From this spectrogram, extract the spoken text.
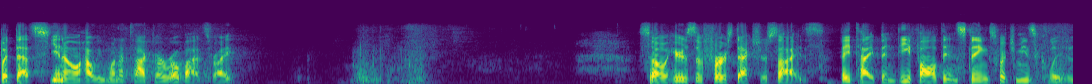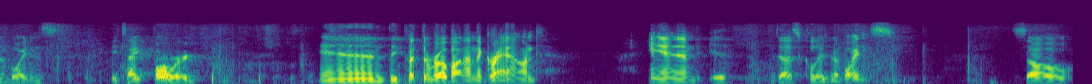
but that's you know how we want to talk to our robots, right? So here's the first exercise. They type in default instincts, which means collision avoidance. They type forward, and they put the robot on the ground, and it does collision avoidance. So,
